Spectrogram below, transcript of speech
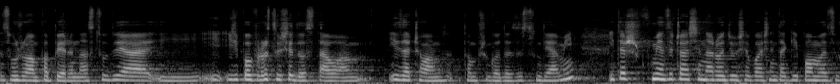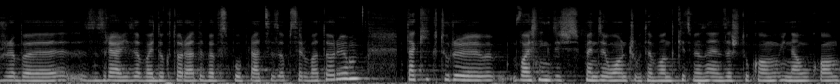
złożyłam papiery na studia i, i, i, po prostu się dostałam i zaczęłam tą przygodę ze studiami. I też w międzyczasie narodził się właśnie taki pomysł, żeby zrealizować doktorat we współpracy z obserwatorium. Taki, który właśnie gdzieś będzie łączył te wątki związane ze sztuką i nauką,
